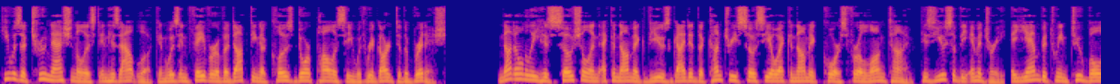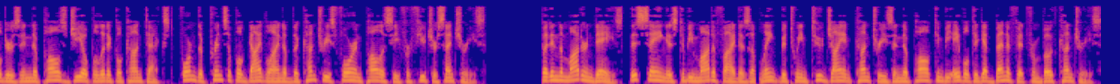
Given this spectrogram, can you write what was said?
He was a true nationalist in his outlook and was in favour of adopting a closed-door policy with regard to the British. Not only his social and economic views guided the country's socio-economic course for a long time, his use of the imagery, a yam between two boulders in Nepal's geopolitical context, formed the principal guideline of the country's foreign policy for future centuries. But in the modern days, this saying is to be modified as a link between two giant countries and Nepal can be able to get benefit from both countries.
